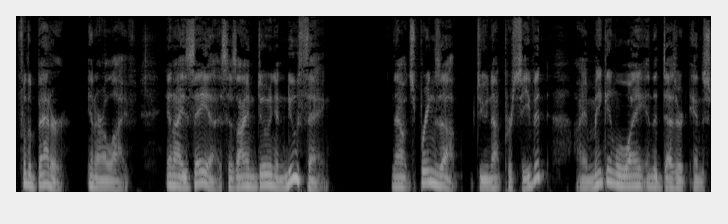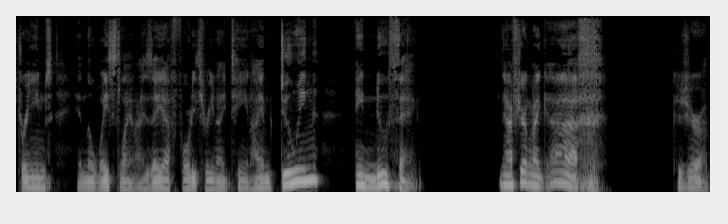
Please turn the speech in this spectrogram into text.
for the better in our life. In Isaiah, it says, I am doing a new thing. Now it springs up. Do you not perceive it? I am making a way in the desert and streams in the wasteland. Isaiah 43, 19. I am doing a new thing. Now, if you're like, ugh, because you're a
